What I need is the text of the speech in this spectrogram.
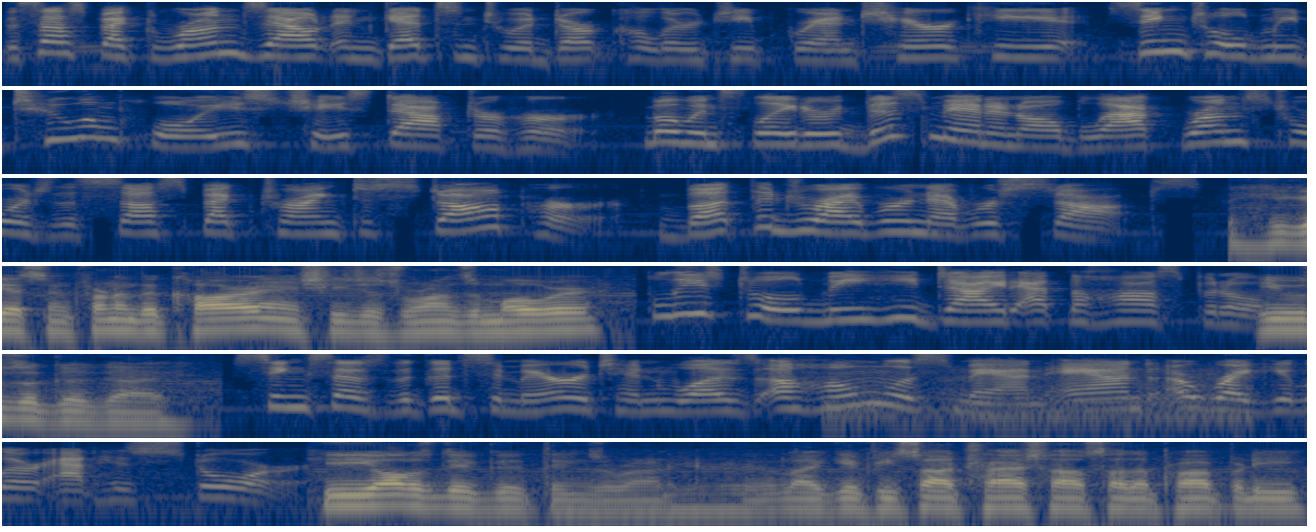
The suspect runs out and gets into a dark colored Jeep Grand Cherokee. Singh told me two employees chased after her. Moments later, this man in all black runs towards the suspect trying to stop her, but the driver never stops. He gets in front of the car and she just runs him over. Police told me he died at the hospital. He was a good guy. Singh says the Good Samaritan was a homeless man and a regular at his store. He always did good things around here. Like if he saw trash outside the property,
